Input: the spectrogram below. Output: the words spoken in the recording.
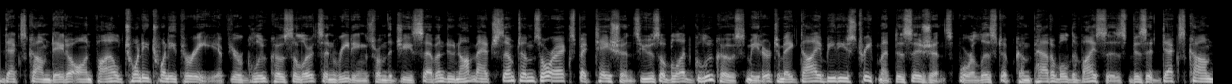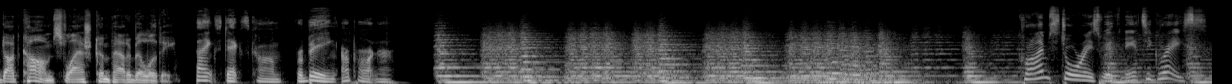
Dexcom data on file 2023. If your glucose alerts and readings from the G7 do not match symptoms or expectations, use a blood glucose meter to make diabetes treatment decisions. For a list of compatible devices, visit dexcom.com/compatibility. Thanks Dexcom for being our partner. Crime Stories with Nancy Grace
